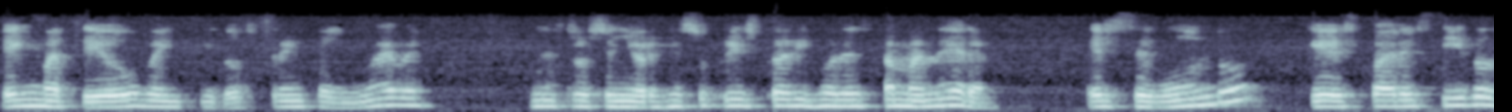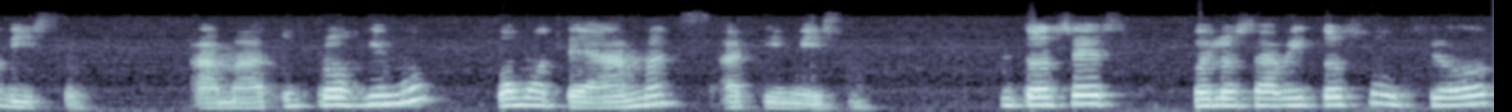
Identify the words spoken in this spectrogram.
en Mateo 22, 39. Nuestro Señor Jesucristo dijo de esta manera, el segundo, que es parecido, dice, ama a tu prójimo como te amas a ti mismo. Entonces, pues los hábitos sucios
